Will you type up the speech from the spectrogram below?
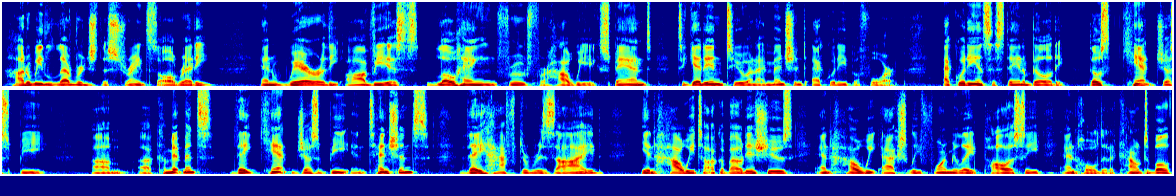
how do we leverage the strengths already? And where are the obvious low hanging fruit for how we expand to get into? And I mentioned equity before equity and sustainability, those can't just be um, uh, commitments, they can't just be intentions, they have to reside in how we talk about issues and how we actually formulate policy and hold it accountable.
